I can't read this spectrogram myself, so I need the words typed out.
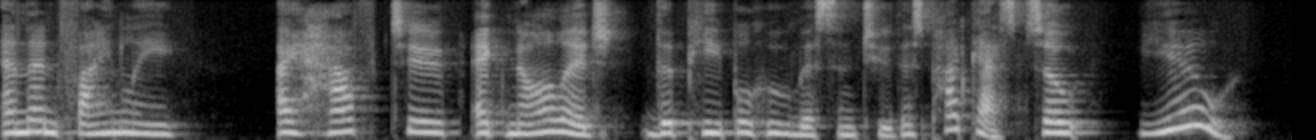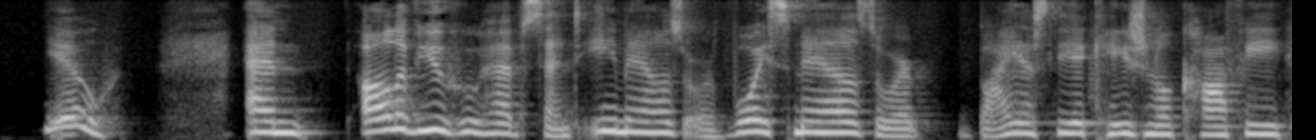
And then finally, I have to acknowledge the people who listen to this podcast. So, you, you, and all of you who have sent emails or voicemails or buy us the occasional coffee,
